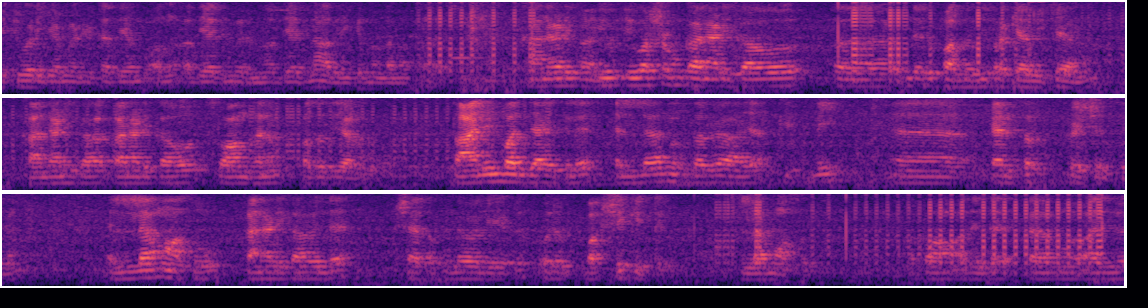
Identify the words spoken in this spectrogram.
ഏറ്റുപടിക്കാൻ വേണ്ടിയിട്ട് അദ്ദേഹം അദ്ദേഹത്തിന് വരുന്നു. അദ്ദേഹത്തിനെ ആദരിക്കുന്നുണ്ടെന്നൊക്കെ കാനാടി ഈ- വർഷം കാനാടിക്കാവ് ഒരു പദ്ധതി പ്രഖ്യാപിക്കുകയാണ്. കാനാടിക്കാ കാനാടിക്കാവ് സ്വാന്തനം പദ്ധതിയാണ് താനീം പഞ്ചായത്തിലെ എല്ലാ നിർദ്ധകരായ കിഡ്നി ക്യാൻസർ പേഷ്യൻസിനും എല്ലാ മാസവും കാനാടിക്കാവിന്റെ ക്ഷേത്രത്തിന്റെ വകയായിട്ട് ഒരു ഭക്ഷ്യ കിറ്റ് എല്ലാ മാസവും. അപ്പോൾ അതിന്റെ അതിന്റെ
